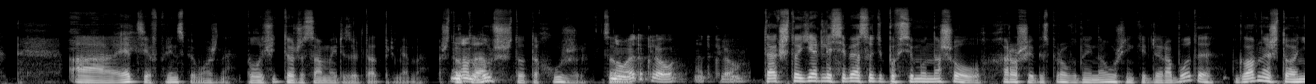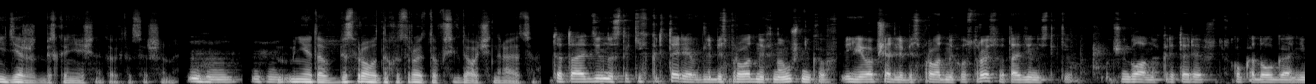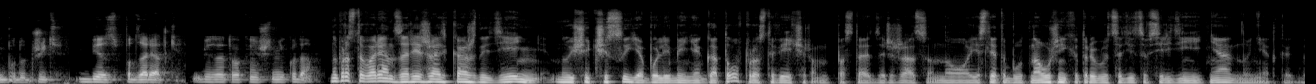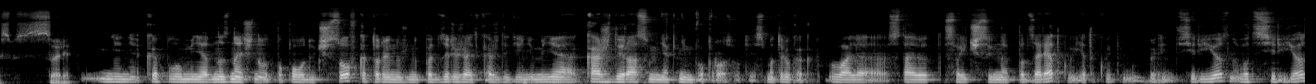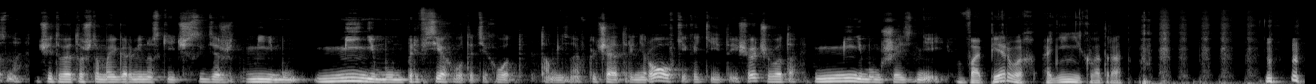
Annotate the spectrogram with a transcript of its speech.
А эти, в принципе, можно получить тот же самый результат примерно. Что-то ну, да. лучше, что-то хуже. Ну, это клево, это клево. Так что я для себя, судя по всему, нашел хорошие беспроводные наушники для работы. Главное, что они держат бесконечно как-то совершенно. Угу, угу. Мне это в беспроводных устройствах всегда очень нравится. Вот это один из таких критериев для беспроводных наушников или вообще для беспроводных устройств. Это один из таких очень главных критериев, сколько долго они будут жить без подзарядки. Без этого, конечно, никуда. Ну, просто вариант заряжать заряжать каждый день, ну, еще часы я более-менее готов просто вечером поставить заряжаться, но если это будут наушники, которые будут садиться в середине дня, ну, нет, как бы, сори. Не-не, к Apple у меня однозначно вот по поводу часов, которые нужно подзаряжать каждый день, у меня каждый раз у меня к ним вопрос. Вот я смотрю, как Валя ставит свои часы на подзарядку, я такой думаю, блин, серьезно? Вот серьезно? Учитывая то, что мои гарминовские часы держат минимум, минимум при всех вот этих вот, там, не знаю, включая тренировки какие-то, еще чего-то, минимум 6 дней. Во-первых, они не квадрат.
